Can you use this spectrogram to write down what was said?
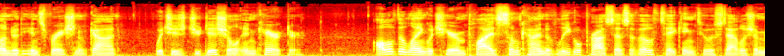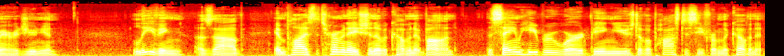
under the inspiration of God, which is judicial in character. All of the language here implies some kind of legal process of oath taking to establish a marriage union. Leaving, azab, implies the termination of a covenant bond, the same Hebrew word being used of apostasy from the covenant.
